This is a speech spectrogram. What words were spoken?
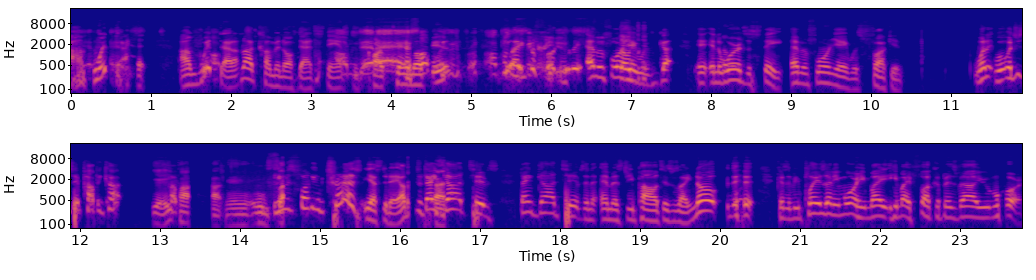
I'm with that. I'm with oh. that. I'm not coming off that stance. I'm 'cause dead Carp ass. came up I'm here. being- I'm Like the being fuck, serious. you think Evan Fournier So- was got. In, in the words of State, Evan Fournier was fucking. What what would you say, poppycock? yeah, he Pop- popped out, man. He was He was fucking trash yesterday. I, thank Right. God Thibs. Thank God Thibs and the MSG politics was like, no, because if he plays anymore, he might he might fuck up his value more.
